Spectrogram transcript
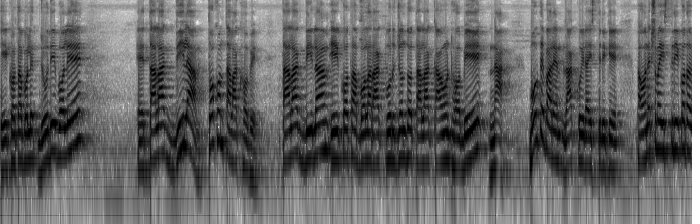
এই কথা বলে, যদি বলে তালাক দিলাম, তখন তালাক হবে। তালাক দিলাম এই কথা বলার আগ পর্যন্ত তালাক কাউন্ট হবে না। বলতে পারেন রাগ কইরা স্ত্রীকে, বা অনেক সময় স্ত্রীর কথা,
